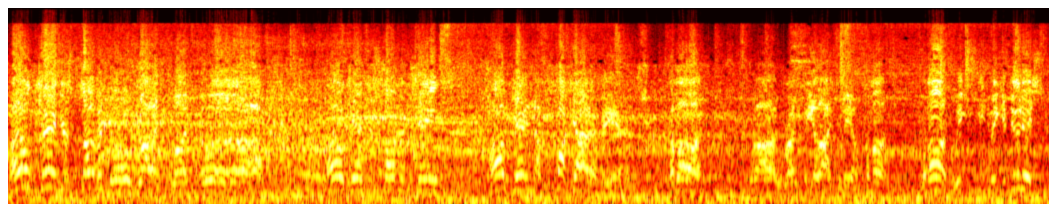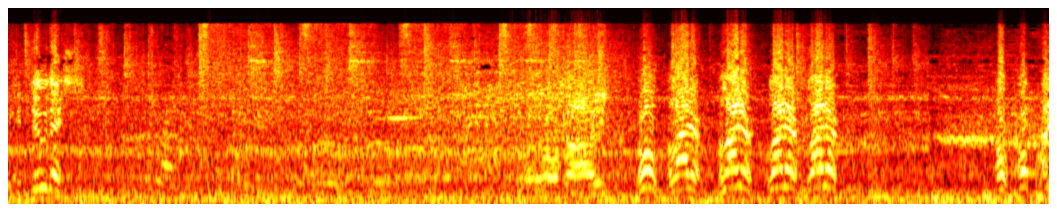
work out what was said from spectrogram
I don't care if you're Sullivan. Oh, God, come on. Ugh. I don't care if you're Sullivan James. I'm getting the fuck out of here. Come on. Come on, run for your life, Leo. Come on. Come on. We can, we can do this. We can do this. Oh, God. Oh, a ladder. A ladder. Ladder. Ladder. Oh, oh. I,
